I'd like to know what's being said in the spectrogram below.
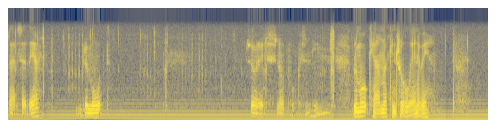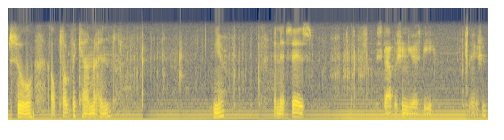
that's it there remote sorry it's not focusing here. Remote camera control anyway. So I'll plug the camera in here and it says establishing USB connection.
